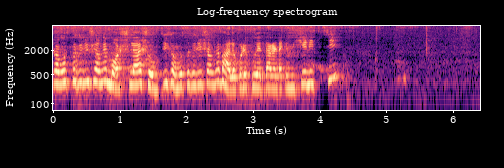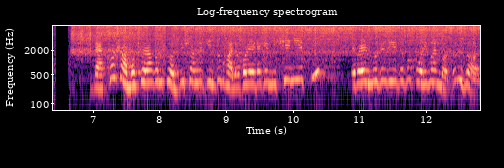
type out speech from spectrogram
সমস্ত কিছুর সঙ্গে মশলা, সবজি, সমস্ত কিছুর সঙ্গে ভালো করে পুয়ের দানাটাকে মিশিয়ে নিচ্ছি। দেখো, সমস্ত রকম সবজির সঙ্গে কিন্তু ভালো করে এটাকে মিশিয়ে নিয়েছি। এবার এর মধ্যে দিয়ে দেবো পরিমাণ মতন জল।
